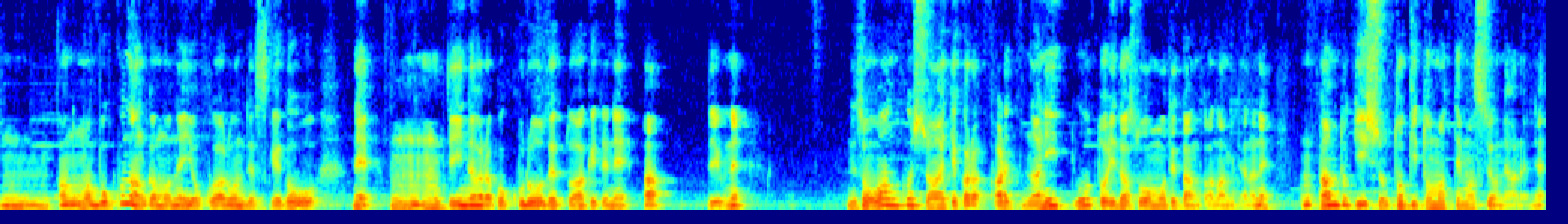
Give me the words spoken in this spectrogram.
うん、あのまあ僕なんかもねよくあるんですけど「ねふんふんふん」って言いながらこうクローゼット開けてね「あっていうね。でそのワンクッション開いてから「あれ何を取り出そう思ってたんかな」みたいなね。あの時一瞬時止まってますよねあれね。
